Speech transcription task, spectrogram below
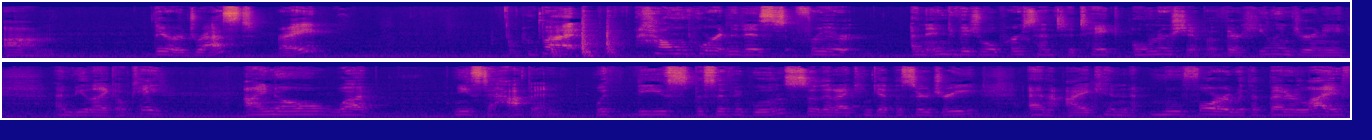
um, they're addressed, right? But how important it is for an individual person to take ownership of their healing journey and be like, okay, I know what needs to happen with these specific wounds so that I can get the surgery and I can move forward with a better life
